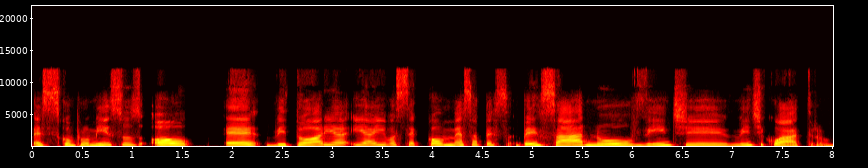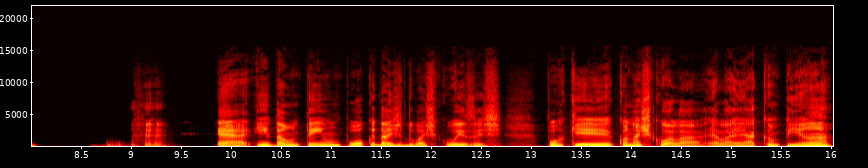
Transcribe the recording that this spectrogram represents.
esses compromissos ou é vitória e aí você começa a pens- pensar no 2024. É, então, tem um pouco das duas coisas, porque quando a escola ela é a campeã,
